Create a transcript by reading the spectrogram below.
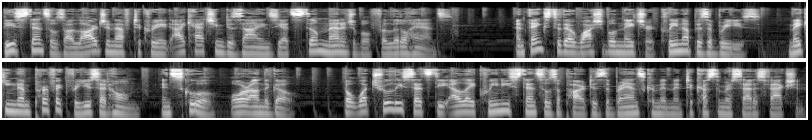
these stencils are large enough to create eye catching designs yet still manageable for little hands. And thanks to their washable nature, cleanup is a breeze, making them perfect for use at home, in school, or on the go. But what truly sets the LA Queenie stencils apart is the brand's commitment to customer satisfaction.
